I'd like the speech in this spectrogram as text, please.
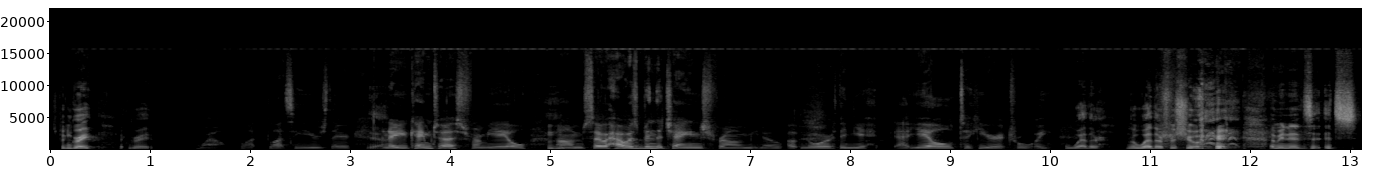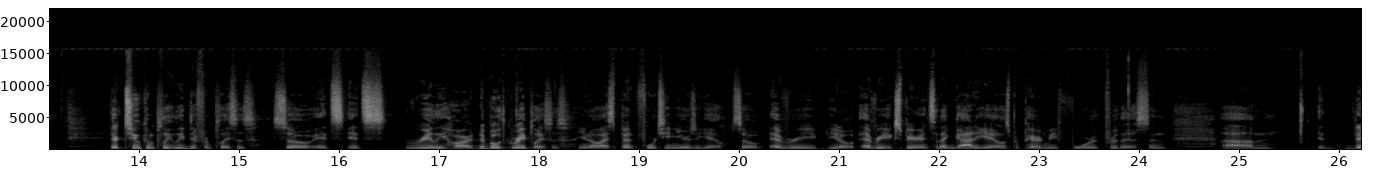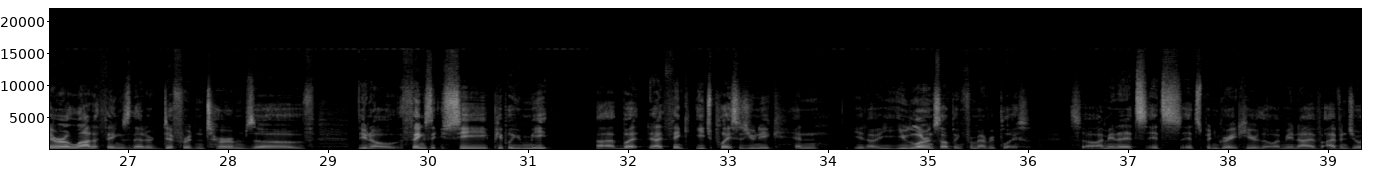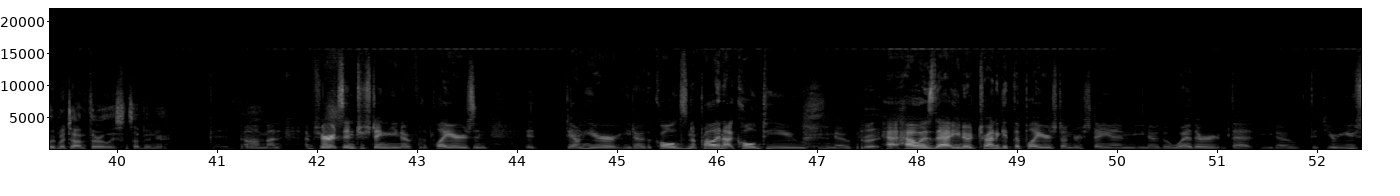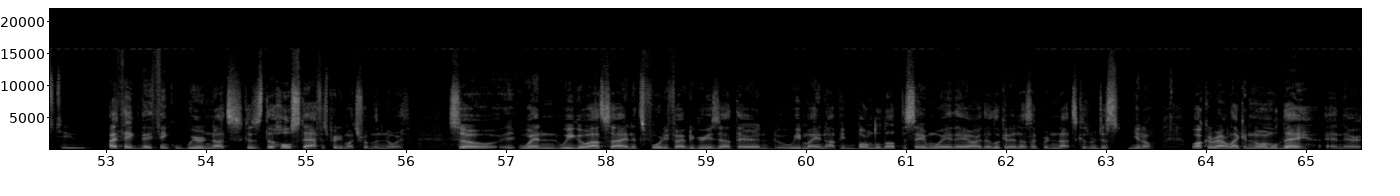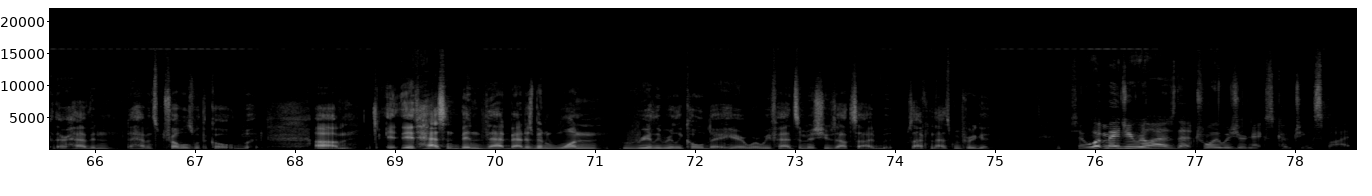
it's been great. Been great Wow, lots of years there. Yeah. I know you came to us from Yale. Mm-hmm. Um, so how has been the change from you know up north and Ye- at Yale to here at Troy? Weather, the weather for sure. I mean, it's it's they're two completely different places. So it's it's really hard. They're both great places. You know, I spent 14 years at Yale, so every you know every experience that I got at Yale has prepared me for for this. And um, there are a lot of things that are different in terms of you know things that you see, people you meet, uh, but I think each place is unique, and you know you learn something from every place. So I mean, it's it's it's been great here, though. I mean, I've I've enjoyed my time thoroughly since I've been here. Good. Yeah. Um, I'm sure it's interesting, you know, for the players and down here. You know, the cold's not, probably not cold to you. You know, right. how, how is that? You know, trying to get the players to understand, you know, the weather that you know that you're used to. I think they think we're nuts because the whole staff is pretty much from the north. So eh, when we go outside and it's 45 degrees out there and we might not be bundled up the same way they are, they're looking at us like we're nuts because we're just, you know, walking around like a normal day and they're, they're, having, they're having some troubles with the cold. But um, it, it, hasn't been that bad. There's been one really, really cold day here where we've had some issues outside, but aside from that, it's been pretty good. So what made you realize that Troy was your next coaching spot?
